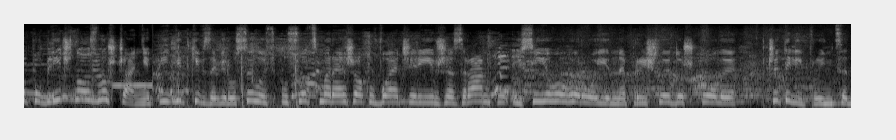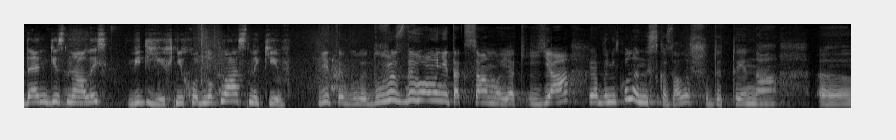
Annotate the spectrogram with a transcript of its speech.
Відео публічного знущання підлітків завірусилось у соцмережах ввечері. І вже зранку усі його герої не прийшли до школи. Вчителі про інцидент дізнались від їхніх однокласників. Діти були дуже здивовані, так само, як і я. Я би ніколи не сказала, що дитина е,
